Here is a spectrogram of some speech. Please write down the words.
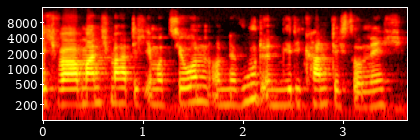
ich war, manchmal hatte ich Emotionen und eine Wut in mir, die kannte ich so nicht.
